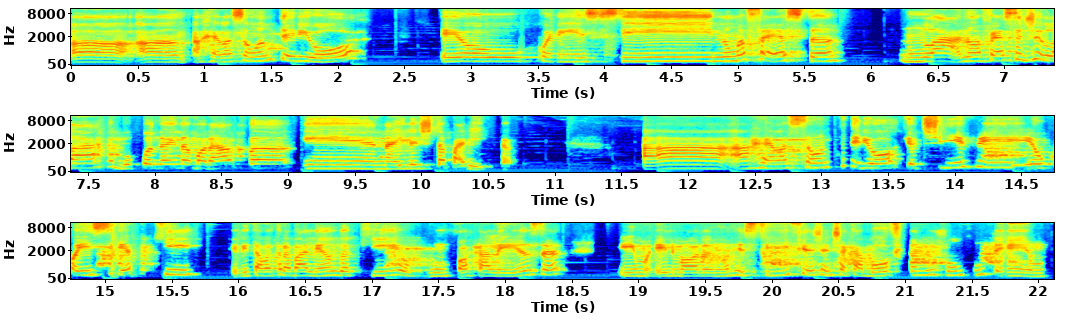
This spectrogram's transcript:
a, a, a relação anterior eu conheci numa festa, numa festa de largo, quando eu ainda morava em, na ilha de Taparica. A, a relação anterior que eu tive, eu conheci aqui, ele estava trabalhando aqui em Fortaleza, e ele mora no Recife, a gente acabou ficando junto um tempo.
